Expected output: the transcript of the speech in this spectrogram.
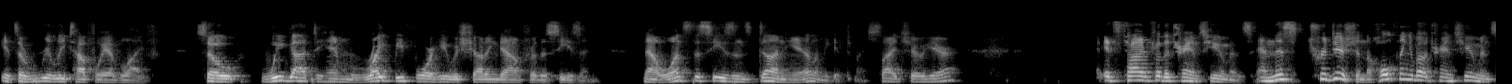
it's a really tough way of life. So we got to him right before he was shutting down for the season. Now, once the season's done here, let me get to my slideshow here. It's time for the transhumance. And this tradition, the whole thing about transhumance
